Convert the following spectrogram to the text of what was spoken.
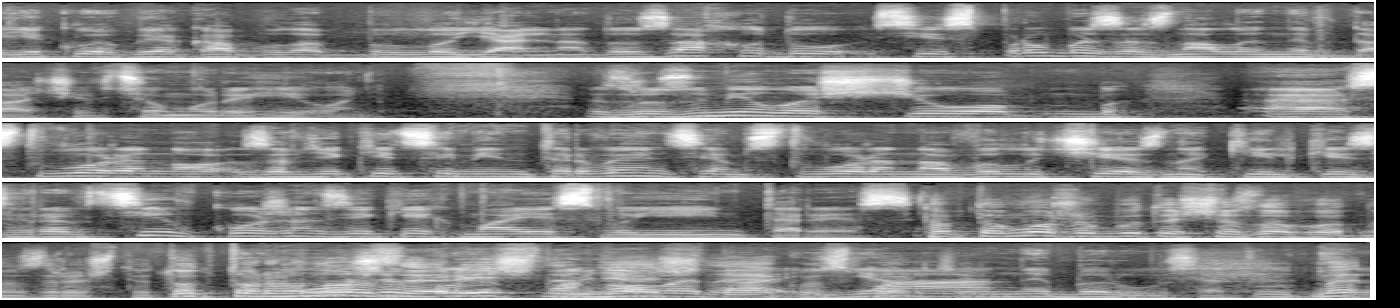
яку яка була б лояльна до заходу. Ці спроби зазнали невдачі в цьому регіоні. Зрозуміло, що створено завдяки цим інтервенціям створена величезна кількість гравців, кожен з яких має свої інтереси. Тобто може бути що завгодно, зрештою. Тут Тобто прогнози річ невдячна, як у спорті. Я не беруся тут. Ми,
